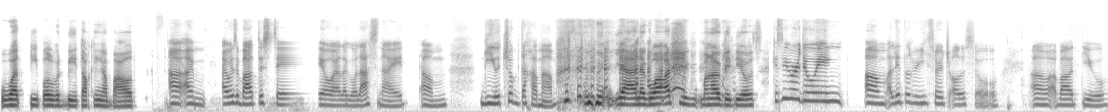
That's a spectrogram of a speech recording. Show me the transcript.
what people would be talking about. uh, I'm I was about to say a while ago last night. Um, gi-YouTube ta ka, ma'am. yeah, nag-watch mga videos. Because we were doing um a little research also um about you.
